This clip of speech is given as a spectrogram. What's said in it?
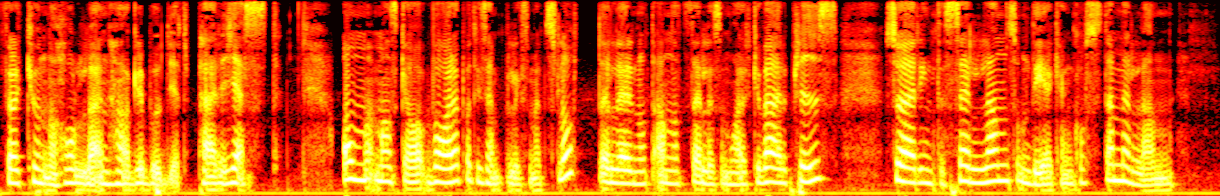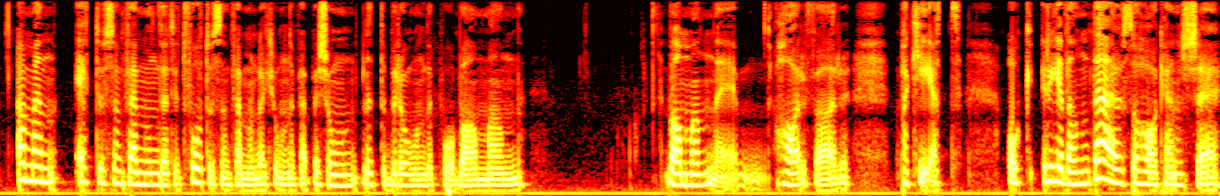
för att kunna hålla en högre budget per gäst. Om man ska vara på till exempel liksom ett slott eller något annat ställe som har ett kuvertpris så är det inte sällan som det kan kosta mellan ja, men 1500 till 2500 kronor per person lite beroende på vad man vad man eh, har för paket. Och redan där så har kanske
